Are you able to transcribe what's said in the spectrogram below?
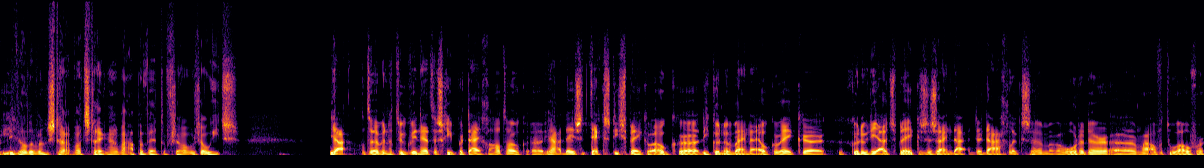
die wilden een wat strengere wapenwet of zo, zoiets. Ja, want we hebben natuurlijk weer net een schietpartij gehad ook. Uh, ja, deze tekst die spreken we ook. Uh, die kunnen we bijna elke week uh, kunnen we die uitspreken. Ze zijn da er dagelijks, maar we horen er maar af en toe over.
